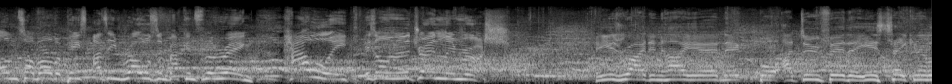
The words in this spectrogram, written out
on top of the Peace as he rolls him back into the ring. Howley is on an adrenaline rush. He is riding high here, Nick, but I do fear that he is taking a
